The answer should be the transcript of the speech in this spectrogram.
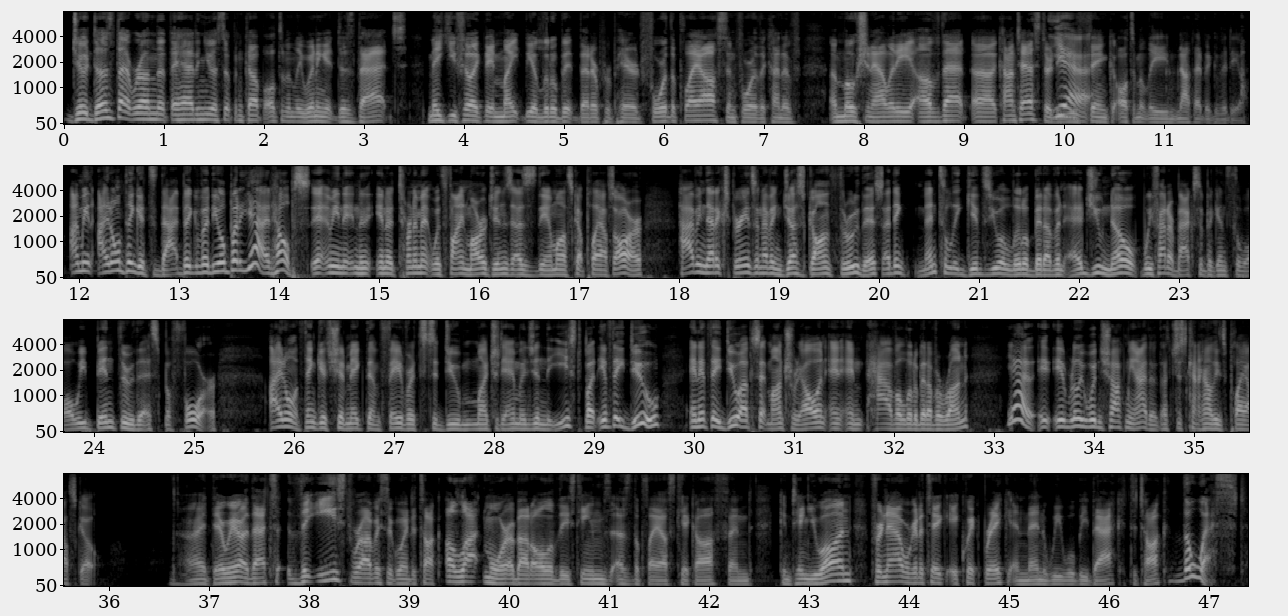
Joe, does that run that they had in U.S. Open Cup, ultimately winning it, does that make you feel like they might be a little bit better prepared for the playoffs and for the kind of emotionality of that uh, contest? Or do Yeah. you think ultimately not that big of a deal? I mean, I don't think it's that big of a deal, but yeah, it helps. I mean, in a, in a tournament with fine margins, as the MLS Cup playoffs are, having that experience and having just gone through this, I think mentally gives you a little bit of an edge. You know, we've had our backs up against the wall. We've been through this before. I don't think it should make them favorites to do much damage in the East, but if they do, and if they do upset Montreal and, and, and have a little bit of a run, yeah, it, it really wouldn't shock me either. That's just kind of how these playoffs go. All right, there we are. That's the East. We're obviously going to talk a lot more about all of these teams as the playoffs kick off and continue on. For now, we're going to take a quick break and then we will be back to talk the West.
